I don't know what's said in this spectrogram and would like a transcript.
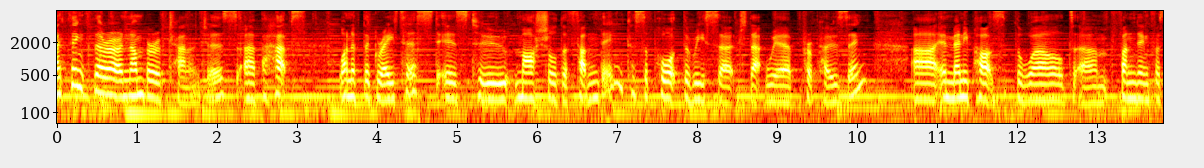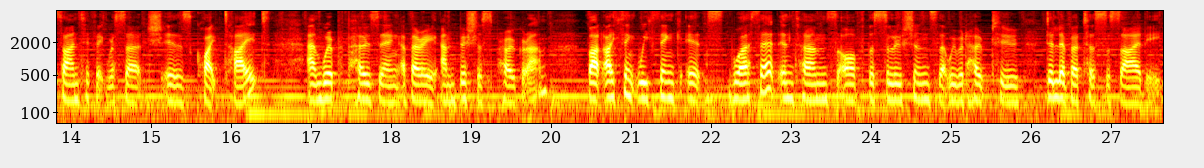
I think there are a number of challenges. Uh, perhaps one of the greatest is to marshal the funding to support the research that we're proposing. Uh, in many parts of the world, um, funding for scientific research is quite tight and we're proposing a very ambitious program. But I think we think it's worth it in terms of the solutions that we would hope to deliver to society.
